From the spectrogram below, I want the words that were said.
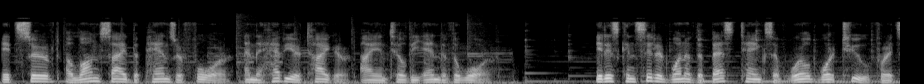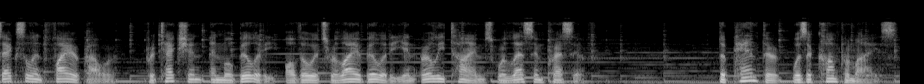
it served alongside the Panzer IV and the heavier Tiger I until the end of the war. It is considered one of the best tanks of World War II for its excellent firepower, protection and mobility although its reliability in early times were less impressive. The Panther was a compromise.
